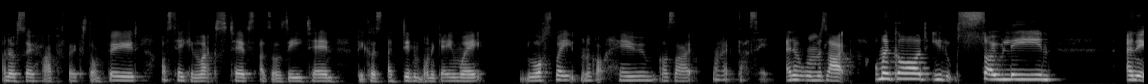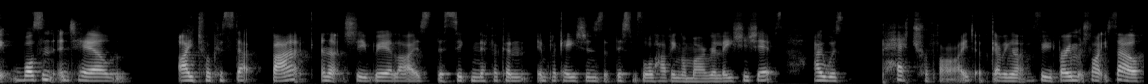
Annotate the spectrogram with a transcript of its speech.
and I was so hyper focused on food. I was taking laxatives as I was eating because I didn't want to gain weight lost weight when I got home. I was like, right, that's it. And everyone was like, oh my God, you look so lean. And it wasn't until I took a step back and actually realized the significant implications that this was all having on my relationships. I was petrified of going out for food, very much like yourself.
